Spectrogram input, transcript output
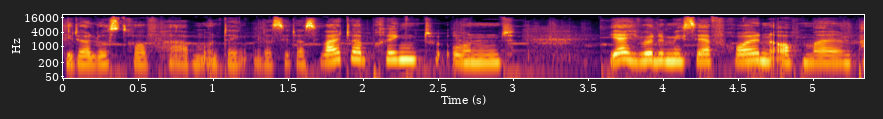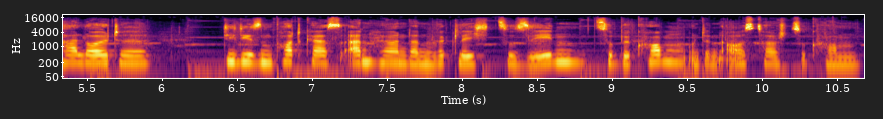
die da Lust drauf haben und denken, dass sie das weiterbringt. Und ja, ich würde mich sehr freuen, auch mal ein paar Leute die diesen Podcast anhören, dann wirklich zu sehen, zu bekommen und in Austausch zu kommen.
